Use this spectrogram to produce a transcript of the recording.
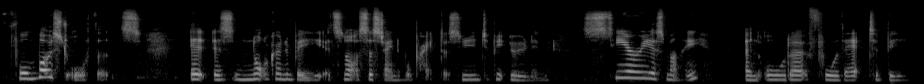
for most authors, it is not going to be, it's not a sustainable practice. You need to be earning serious money in order for that to be,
